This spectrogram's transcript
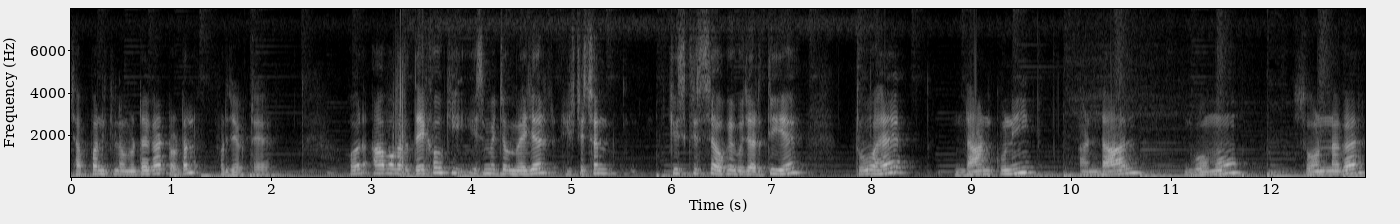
छप्पन किलोमीटर का टोटल प्रोजेक्ट है। और अब अगर देखो कि इसमें जो मेजर स्टेशन किस किस से होकर गुजरती है तो है डानकुनी, अंडाल, गोमो, सोननगर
